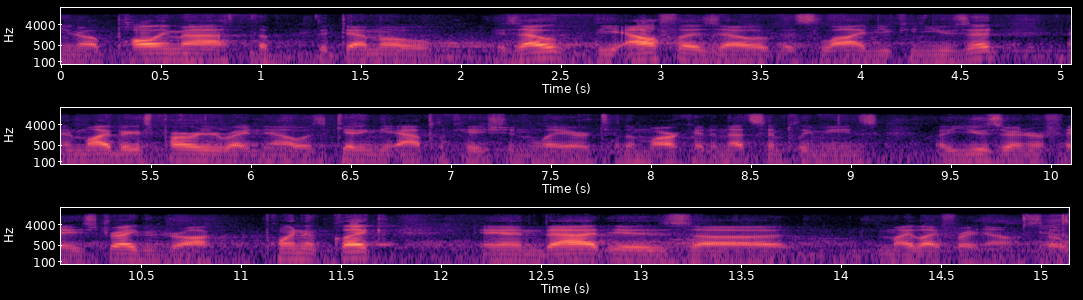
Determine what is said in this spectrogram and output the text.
you know, Polymath, the, the demo is out, the alpha is out, it's live, you can use it. And my biggest priority right now is getting the application layer to the market. And that simply means a user interface, drag and drop, point and click. And that is uh, my life right now. So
